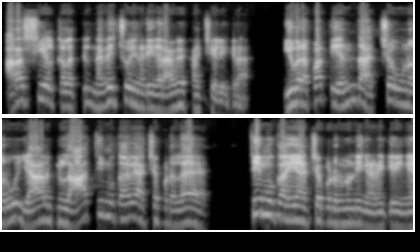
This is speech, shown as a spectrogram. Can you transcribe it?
அரசியல் களத்தில் நகைச்சுவை நடிகராக காட்சியளிக்கிறார். இவரை பார்த்து எந்த அச்ச உணர்வும் யாருக்கும் இல்லை. அதிமுகவே அச்சப்படல. திமுக ஏன் அச்சப்படணும்னு நீங்க நினைக்கிறீங்க?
